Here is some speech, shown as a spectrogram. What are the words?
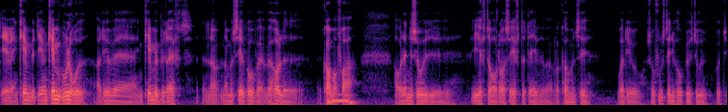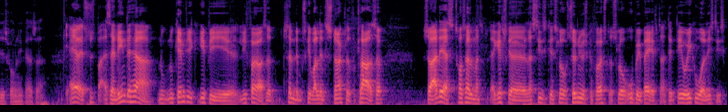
det er, en kæmpe, det er jo en kæmpe guldråd, og det vil være en kæmpe bedrift, når, når man ser på, hvad, hvad holdet kommer fra, og hvordan det så ud øh, i efteråret, også efter David var, var kommet til hvor det jo så fuldstændig håbløst ud på et tidspunkt. Ikke? Altså, Ja, jeg synes bare, altså alene det her, nu, nu gennemgik vi, vi lige før, så selvom det måske var lidt snørklet forklaret, så, så er det altså trods alt, at AGF skal, lad os sige, skal slå Sønderjyske først og slå OB bagefter. Det, det er jo ikke urealistisk.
